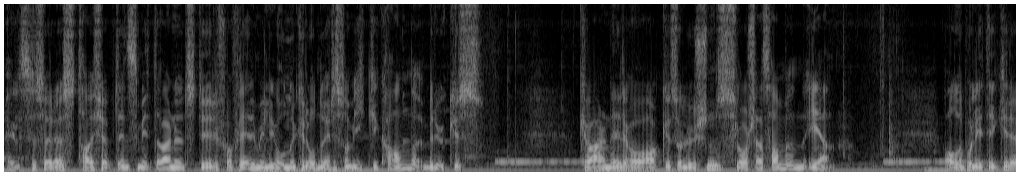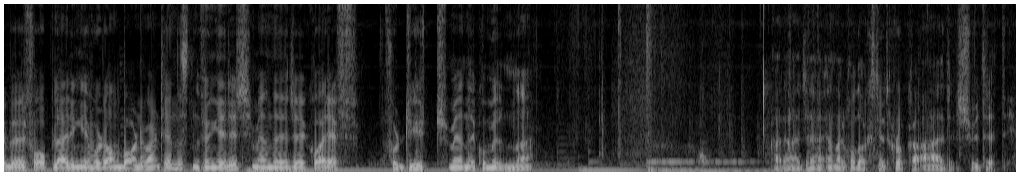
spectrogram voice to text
Helse Sør-Øst har kjøpt inn smittevernutstyr for flere millioner kroner som ikke kan brukes. Kverner og Aker Solutions slår seg sammen igjen. Alle politikere bør få opplæring i hvordan barnevernstjenesten fungerer, mener KrF. For dyrt, mener kommunene. Her er NRK Dagsnytt, klokka er 7.30.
